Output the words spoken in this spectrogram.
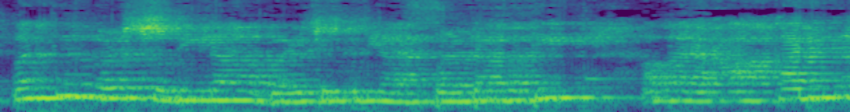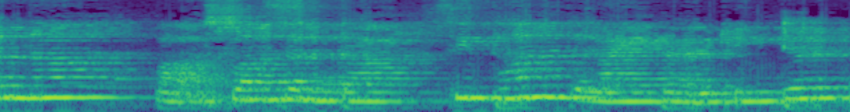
પંદર વર્ષ સુધીના વય જૂથની આ સ્પર્ધા હતી અમારા આ કાર્યક્રમના સ્પોન્સર હતા Siddhant line private limited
